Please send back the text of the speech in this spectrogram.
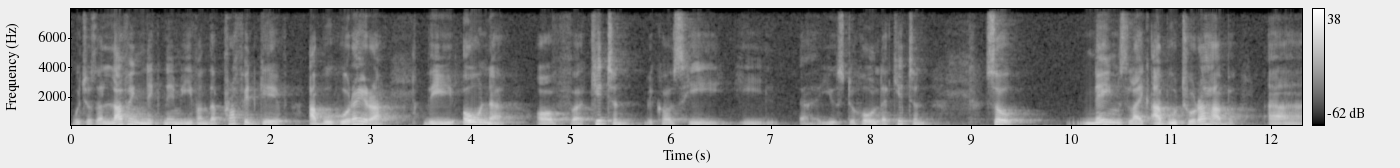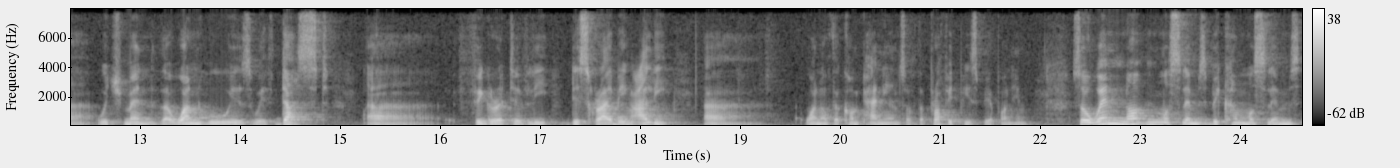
which was a loving nickname even the Prophet gave Abu Huraira, the owner of a kitten, because he, he uh, used to hold a kitten. So names like Abu Turab, uh, which meant the one who is with dust, uh, figuratively describing Ali, uh, one of the companions of the Prophet, peace be upon him. So when non-Muslims become Muslims,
